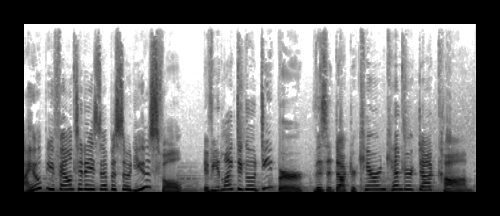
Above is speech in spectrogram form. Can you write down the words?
I hope you found today's episode useful. If you'd like to go deeper, visit drkarenkendrick.com.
